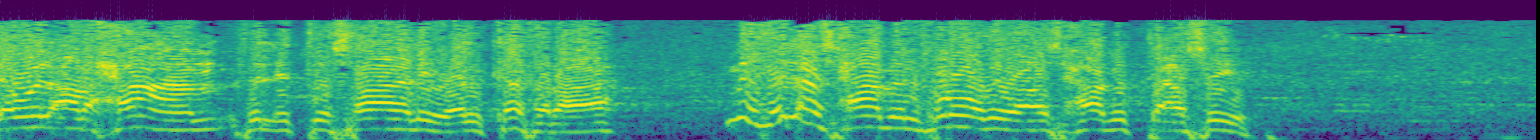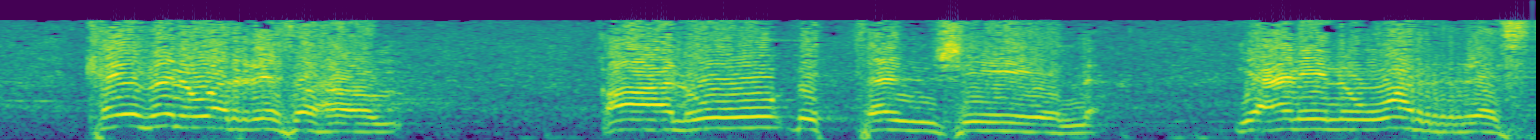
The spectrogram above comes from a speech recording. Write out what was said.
ذوي الأرحام في الاتصال والكثرة مثل أصحاب الفروض وأصحاب التعصيب. كيف نورثهم؟ قالوا بالتنزيل. يعني نورث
